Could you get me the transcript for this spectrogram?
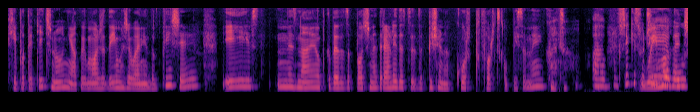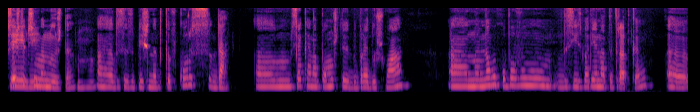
хипотетично някой може да има желание да пише и не знае откъде да започне. Трябва ли да се запише на курс по творческо писане, което... А във всеки случай, има ако вече усеща, или- че има нужда Мгм. а, да се запише на такъв курс, да. А, всяка една помощ е добре дошла, а, но е много хубаво да си извади една тетрадка, а,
